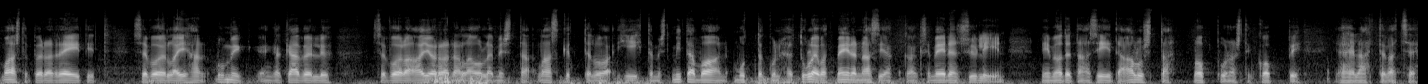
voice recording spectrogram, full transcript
maastopöydän reitit, se voi olla ihan lumikenkäkävely, se voi olla ajoradalla olemista, laskettelua, hiihtämistä, mitä vaan, mutta kun he tulevat meidän asiakkaiksi meidän syliin, niin me otetaan siitä alusta loppuun asti koppi ja he lähtevät se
